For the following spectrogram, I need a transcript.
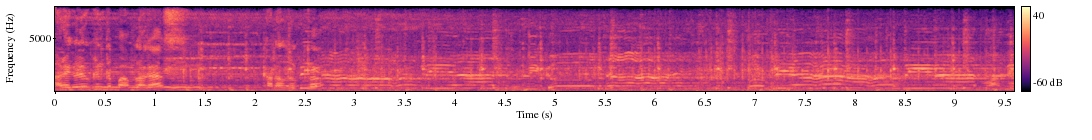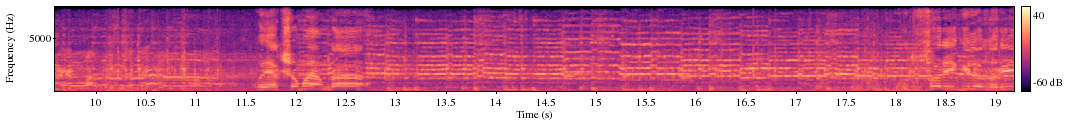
আর এগুলো কিন্তু বাবলা গাছ, কাটাযুক্ত। ওই এক সময় আমরা কুতুসরি গিলোঝরি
